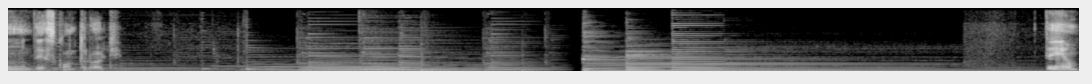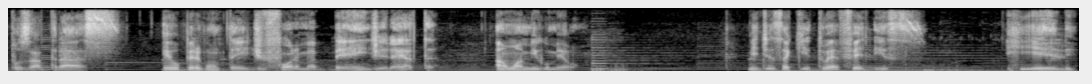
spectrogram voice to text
um descontrole. Tempos atrás, eu perguntei de forma bem direta a um amigo meu: Me diz aqui, tu é feliz? E ele,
